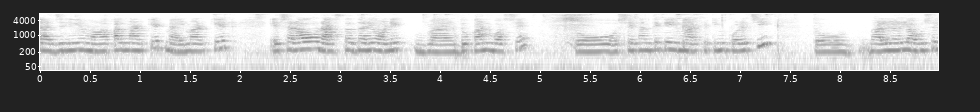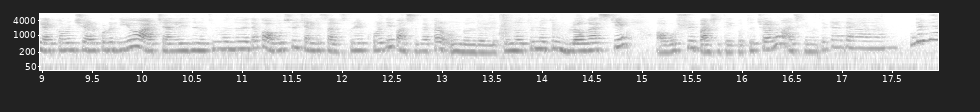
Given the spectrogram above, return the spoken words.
দার্জিলিং এর মহাকাল মার্কেট, ম্যাল মার্কেট, এছাড়াও রাস্তার ধারে অনেক দোকান বসে। তো সেখান থেকে এই মার্কেটিং করেছি। তো ভালো লাগলে অবশ্যই লাইক কমেন্ট শেয়ার করে দিও। আর চ্যানেলে যদি নতুন বন্ধু হয়ে থাকো, অবশ্যই চ্যানেলটা সাবস্ক্রাইব করে দিয়ে পাশে থাকার অনুরোধ রইল। তো নতুন নতুন ব্লগ আসছে, অবশ্যই পাশে থেকো। তো চলো, আজকের মতো টাটা। টাটা।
